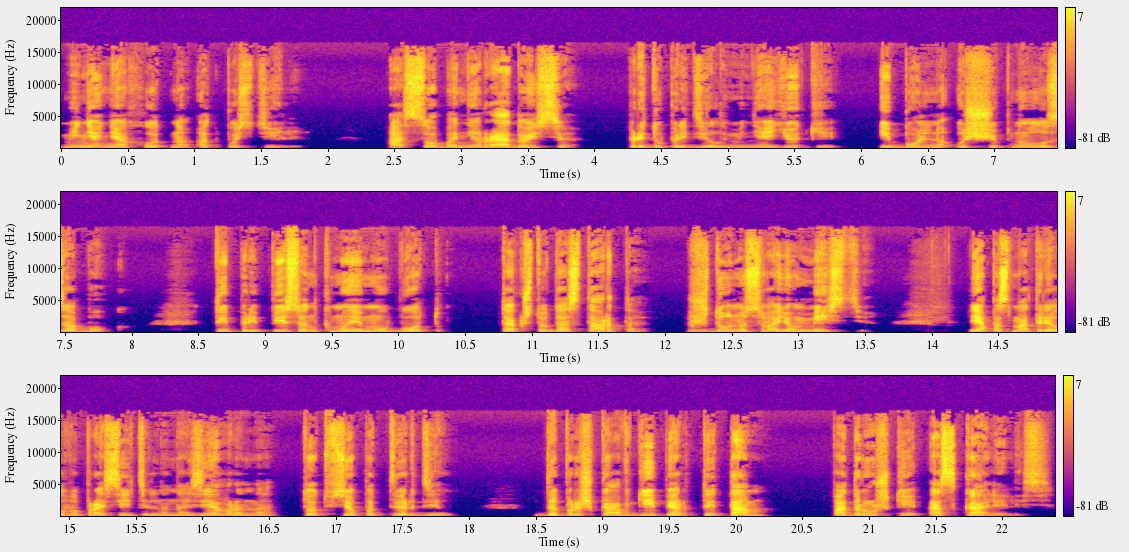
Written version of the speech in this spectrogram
Меня неохотно отпустили. Особо не радуйся, предупредила меня Юки и больно ущипнула за бок. Ты приписан к моему боту, так что до старта жду на своем месте. Я посмотрел вопросительно на Зеврана, тот все подтвердил. До прыжка в гипер ты там, Подружки оскалились.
